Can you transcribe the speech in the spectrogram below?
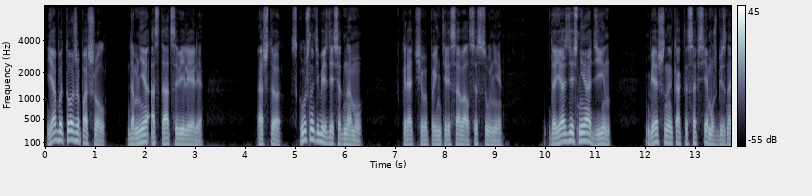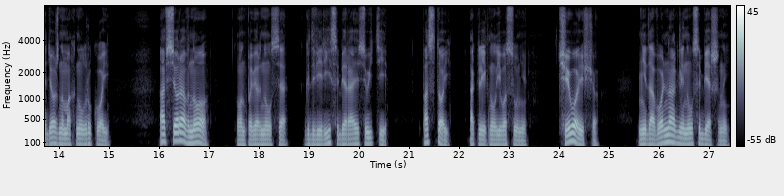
Я бы тоже пошел, да мне остаться велели». «А что, скучно тебе здесь одному?» Вкратчиво поинтересовался Суни. «Да я здесь не один». Бешеный как-то совсем уж безнадежно махнул рукой. «А все равно...» Он повернулся к двери, собираясь уйти. «Постой!» — окликнул его Суни. «Чего еще?» Недовольно оглянулся Бешеный.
